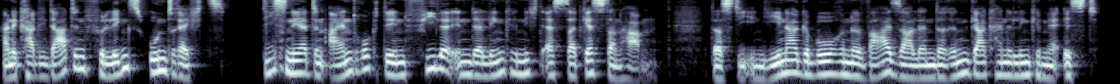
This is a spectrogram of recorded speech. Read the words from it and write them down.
Eine Kandidatin für links und rechts. Dies nähert den Eindruck, den viele in der Linke nicht erst seit gestern haben, dass die in Jena geborene Wahlsaarländerin gar keine Linke mehr ist.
